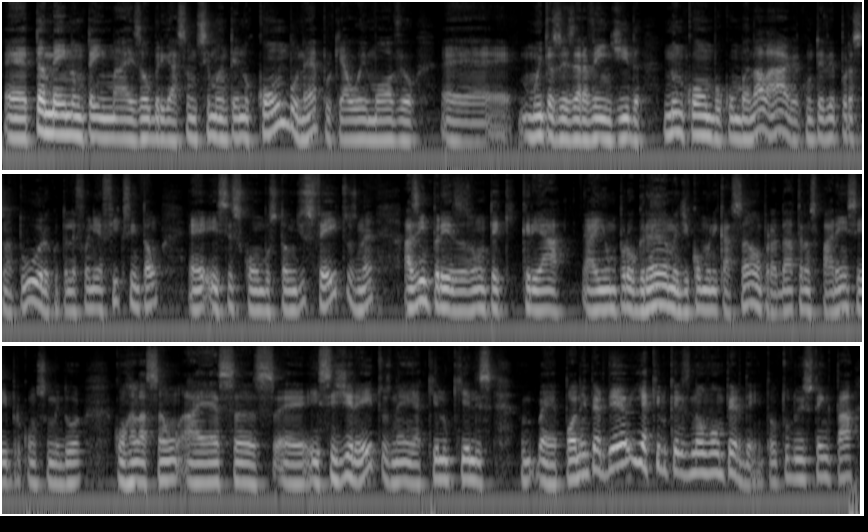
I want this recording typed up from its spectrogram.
É, também não tem mais a obrigação de se manter no combo, né? Porque a Oi Móvel é, muitas vezes era vendida num combo com banda larga, com TV por assinatura, com telefonia fixa, então esses combos estão desfeitos, né? As empresas vão ter que criar aí um programa de comunicação para dar transparência aí para o consumidor com relação a essas, esses direitos, né? E aquilo que eles é, podem perder e aquilo que eles não vão perder. Então tudo isso tem que estar tá,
